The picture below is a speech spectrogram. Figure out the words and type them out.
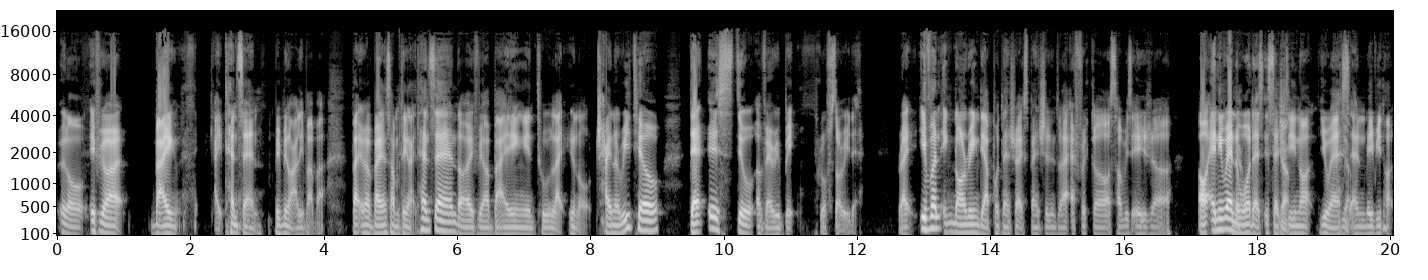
you know, if you are buying like Tencent, maybe not Alibaba, but if uh, you're buying something like Tencent or if you are buying into like, you know, China retail, there is still a very big growth story there. Right. Even ignoring their potential expansion into like Africa or Southeast Asia or anywhere in the world that's essentially not US and maybe not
